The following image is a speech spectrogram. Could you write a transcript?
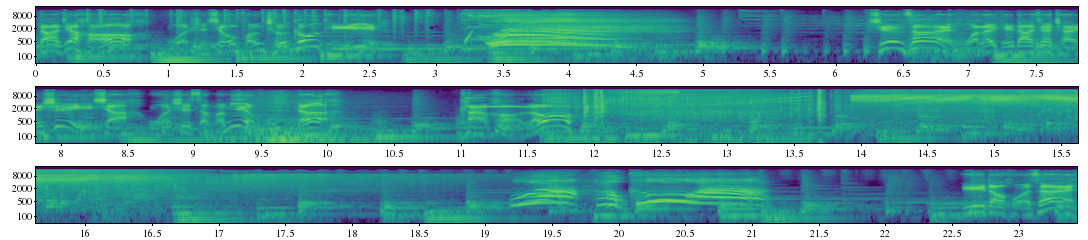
大家好，我是消防车高迪。哇！现在我来给大家展示一下我是怎么灭火的，看好喽！哇，好酷啊！遇到火灾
